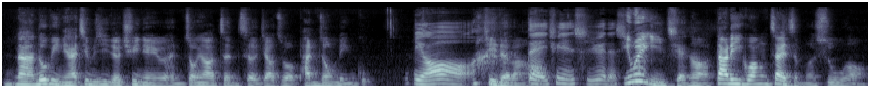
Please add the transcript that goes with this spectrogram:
那 Ruby，你还记不记得去年有个很重要的政策叫做盘中零股，有，记得吗？对，哦去年十月的时候，因为以前哦，大力光再怎么输哦，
